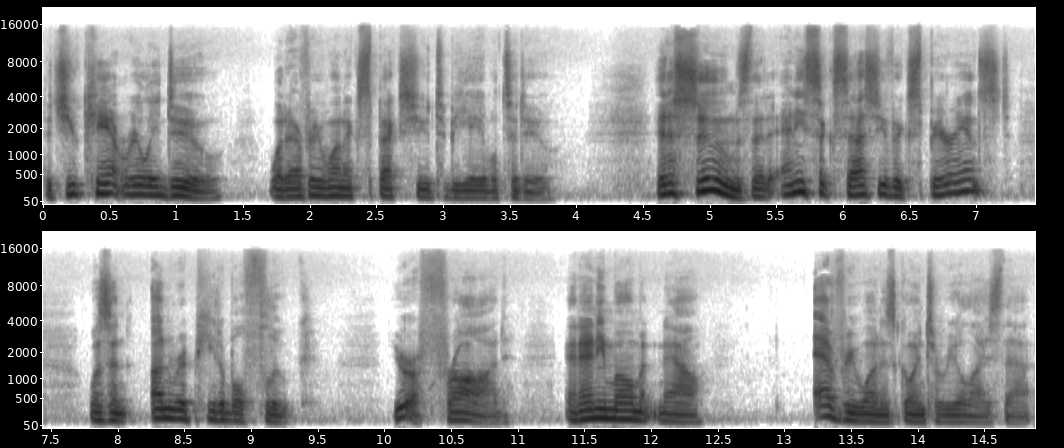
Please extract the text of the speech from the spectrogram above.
that you can't really do what everyone expects you to be able to do. It assumes that any success you've experienced was an unrepeatable fluke. You're a fraud. At any moment now, everyone is going to realize that.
